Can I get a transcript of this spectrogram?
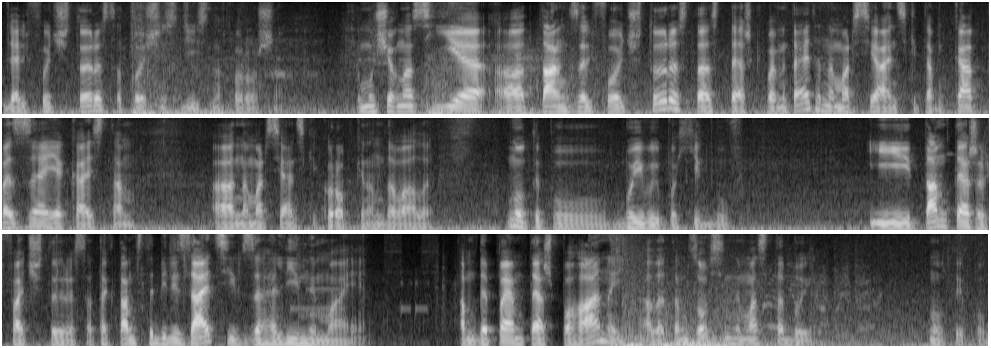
Для Альфи 400 точність дійсно хороша. Тому що в нас є а, танк з Альфою 400 стежка, пам'ятаєте, на марсіанській, там КПЗ якась там а, на марсіанські коробки нам давали. Ну, типу, бойовий похід був. І там теж Альфа 400, так там стабілізації взагалі немає. Там ДПМ теж поганий, але там зовсім нема стаби. Ну, типу.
